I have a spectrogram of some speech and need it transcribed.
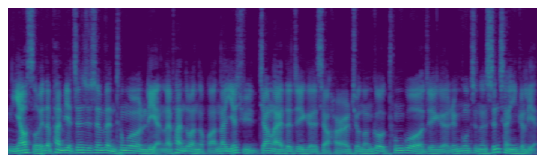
你要所谓的判别真实身份，通过脸来判断的话，那也许将来的这个小孩就能够通过这个人工智能生成一个脸。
